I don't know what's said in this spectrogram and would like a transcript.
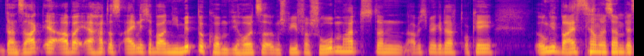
Dann sagt er aber, er hat das eigentlich aber nie mitbekommen, wie Holzer irgendein Spiel verschoben hat. Dann habe ich mir gedacht, okay, irgendwie beißt sich kann das man ein dann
